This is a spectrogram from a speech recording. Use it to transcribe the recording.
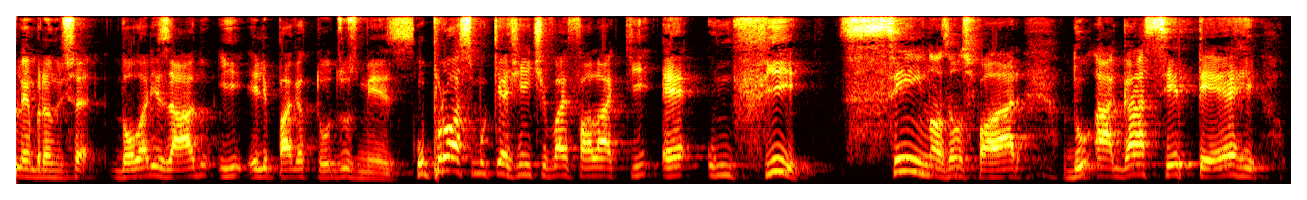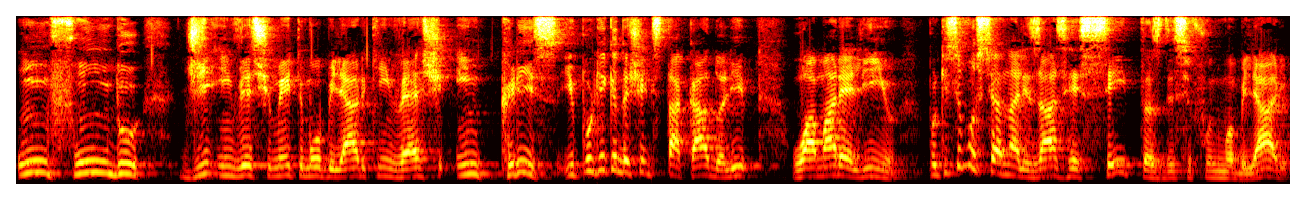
lembrando isso é dolarizado e ele paga todos os meses. O próximo que a gente vai falar aqui é um FI. Sim, nós vamos falar do HCTR, um fundo de investimento imobiliário que investe em CRIs. E por que eu deixei destacado ali o amarelinho? Porque se você analisar as receitas desse fundo imobiliário,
